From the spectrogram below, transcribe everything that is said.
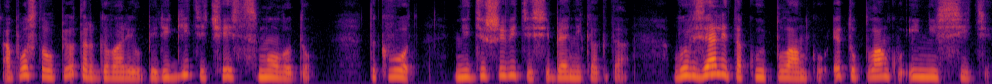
Апостол Петр говорил, берегите честь с молоду. Так вот, не дешевите себя никогда. Вы взяли такую планку, эту планку и несите.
